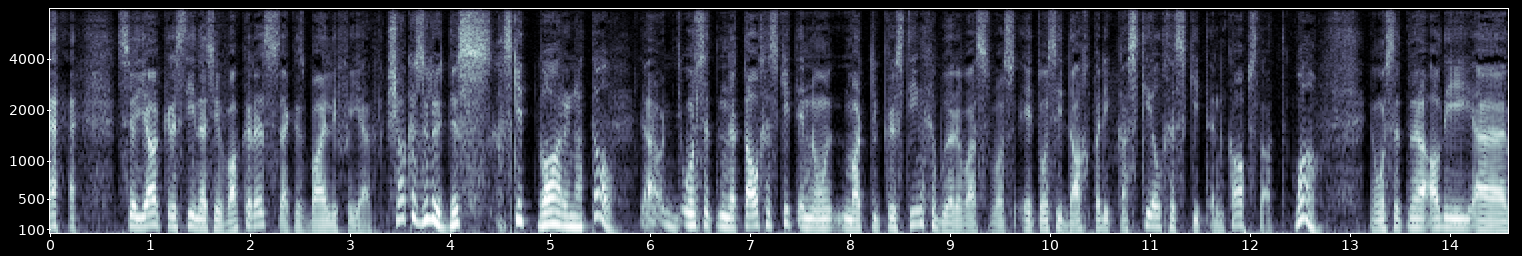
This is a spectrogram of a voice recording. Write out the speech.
so ja, Christine, as jy wakker is, ek is baie lief vir jou. Shaka Zulu, dis geskied waar in Natal. Ja, ons het in Natal geskiet en on, maar toe Christine gebore was, was het ons die dag by die kasteel geskiet in Kaapstad. Wow. En ons het nou al die uh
